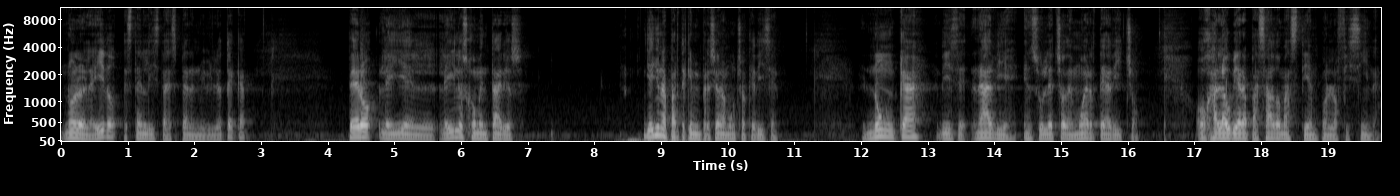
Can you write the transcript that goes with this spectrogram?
No lo he leído, está en lista de espera en mi biblioteca, pero leí, leí los comentarios y hay una parte que me impresiona mucho que dice, nunca, dice, nadie en su lecho de muerte ha dicho, ojalá hubiera pasado más tiempo en la oficina.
